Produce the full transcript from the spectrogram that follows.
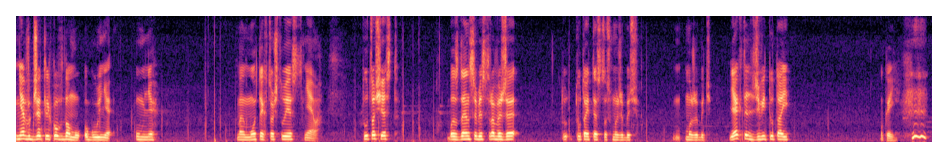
Nie w grze, tylko w domu ogólnie. U mnie. Mam młotek, coś tu jest? Nie ma. Tu coś jest. Bo zdałem sobie sprawę, że tu tutaj też coś może być. M może być. Jak te drzwi tutaj... Okej.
